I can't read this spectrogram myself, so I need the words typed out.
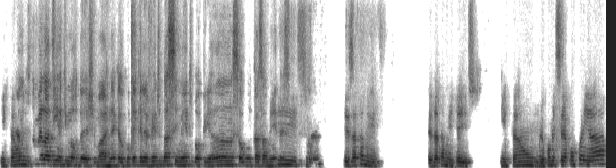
Então, é uma meladinha aqui no Nordeste mais, né? Que tem aquele evento de nascimento de uma criança, algum casamento. É isso, né? exatamente. Exatamente, é isso. Então, eu comecei a acompanhar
